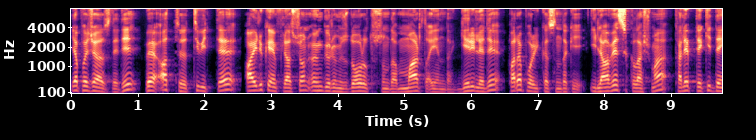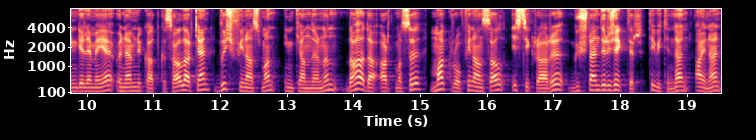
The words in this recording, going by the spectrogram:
yapacağız dedi ve attığı tweette aylık enflasyon öngörümüz doğrultusunda Mart ayında geriledi. Para politikasındaki ilave sıkılaşma talepteki dengelemeye önemli katkı sağlarken dış finansman imkanlarının daha da artması makro finansal istikrarı güçlendirecektir. Tweetinden aynen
